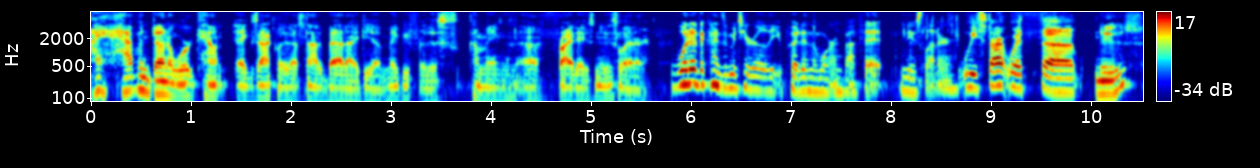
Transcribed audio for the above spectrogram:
I haven't done a word count exactly. That's not a bad idea. Maybe for this coming uh, Friday's newsletter. What are the kinds of material that you put in the Warren Buffett newsletter? We start with uh, news.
